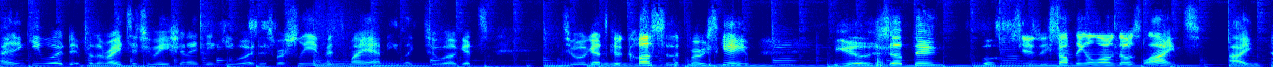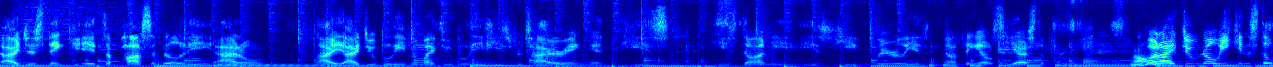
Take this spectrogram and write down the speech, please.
I think he would for the right situation. I think he would, especially if it's Miami. Like Tua gets Tua gets concussed in the first game. You know something? well, Excuse me, something along those lines. I I just think it's a possibility. I don't. I I do believe him. I do believe he's retiring and he's he's done. He he's he literally is nothing else he has to prove. no. But I do know he can still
